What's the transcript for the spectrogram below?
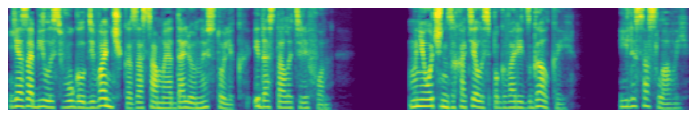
Я забилась в угол диванчика за самый отдаленный столик и достала телефон — мне очень захотелось поговорить с Галкой или со Славой.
